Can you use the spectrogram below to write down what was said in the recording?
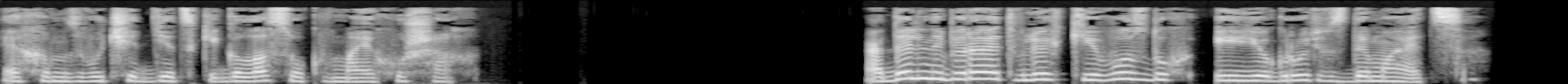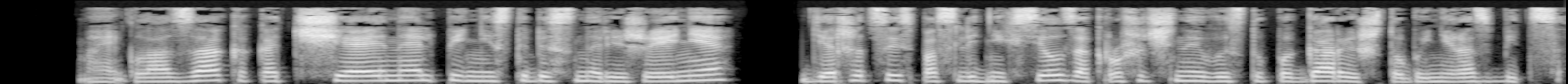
Эхом звучит детский голосок в моих ушах. Адель набирает в легкий воздух, и ее грудь вздымается. Мои глаза, как отчаянные альпинисты без снаряжения, держатся из последних сил за крошечные выступы горы, чтобы не разбиться.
